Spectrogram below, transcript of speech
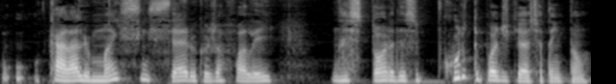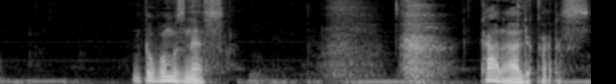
o caralho mais sincero que eu já falei na história desse curto podcast até então. Então vamos nessa. Caralho, caras.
